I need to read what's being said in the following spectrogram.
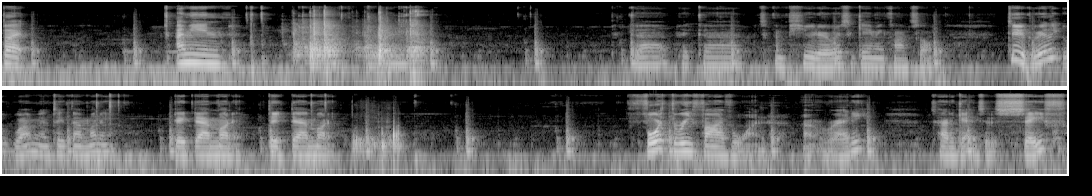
But, I mean... Pick up, pick up. It's a computer. Where's the gaming console? Dude, really? Well, I'm gonna take that money. Take that money. Take that money. 4351. Alrighty. That's how to get into the safe.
